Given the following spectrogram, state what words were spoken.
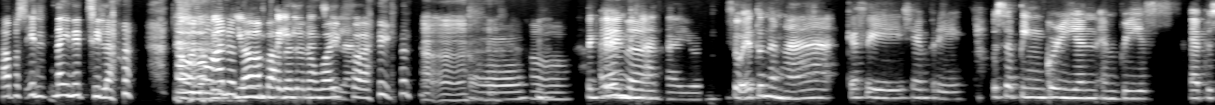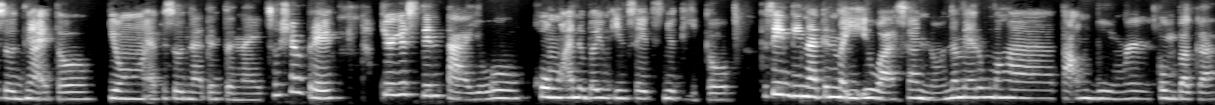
tapos init na init sila. tapos Oo, ang ano yung daw, ang bagal daw nainitan ng wifi. Oo. Oo. Nag-trending na. ata yun. So, ito na nga. Kasi, syempre, usaping Korean embrace episode nga ito, yung episode natin tonight. So, syempre, curious din tayo kung ano ba yung insights nyo dito. Kasi hindi natin maiiwasan, no, na merong mga taong boomer, kumbaga,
